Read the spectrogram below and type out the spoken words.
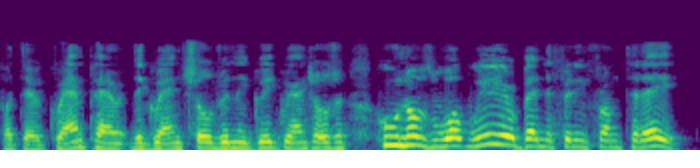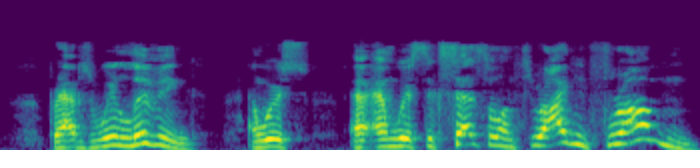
But their grandparents, their grandchildren, their great grandchildren, who knows what we're benefiting from today? Perhaps we're living and we're, and we're successful and thriving from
